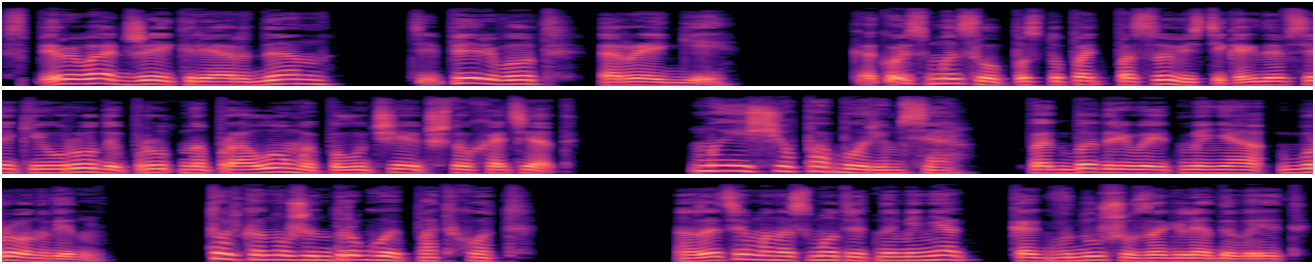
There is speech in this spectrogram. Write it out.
Сперва Джейк Риордан, теперь вот Регги. Какой смысл поступать по совести, когда всякие уроды прут на пролом и получают, что хотят? «Мы еще поборемся», — подбадривает меня Бронвин. «Только нужен другой подход. А затем она смотрит на меня, как в душу заглядывает,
